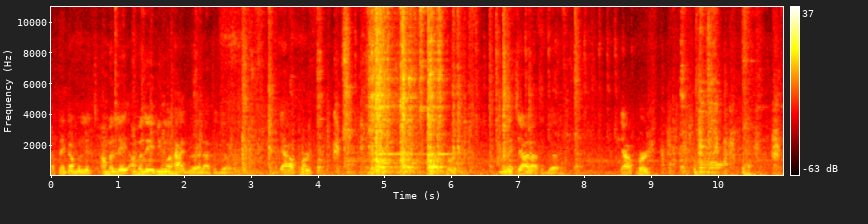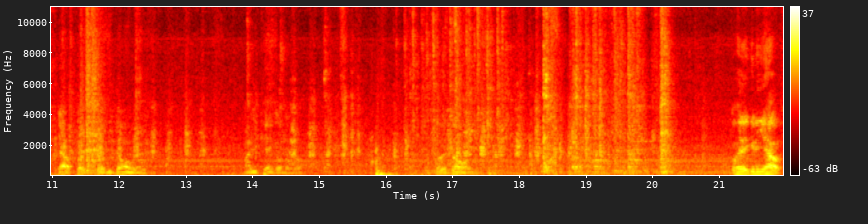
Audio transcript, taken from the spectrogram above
I think I'm gonna let I'm gonna let I'm gonna let you and Hot Girl out together. Y'all perfect. Y'all perfect. I'm gonna let y'all out together. Y'all perfect. Y'all perfect because we done with you. Now you can't go no nowhere. Go to dorm. Go ahead, get in your house.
